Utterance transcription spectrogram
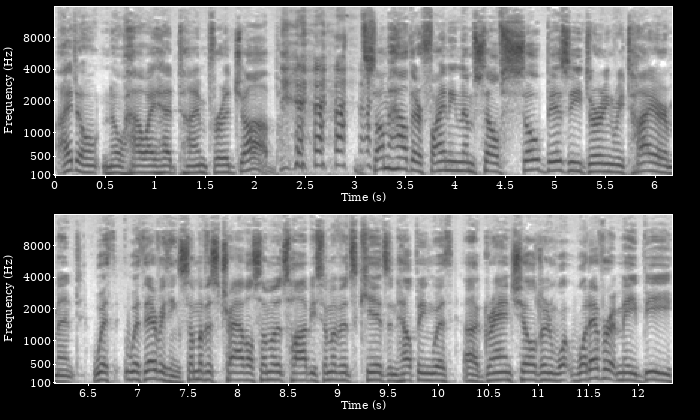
I don't know how I had time for a job. Somehow they're finding themselves so busy during retirement with, with everything. Some of it's travel, some of it's hobby, some of it's kids and helping with uh, grandchildren, wh- whatever it may be.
